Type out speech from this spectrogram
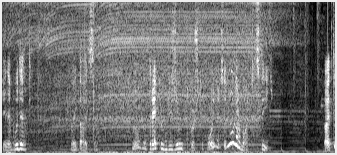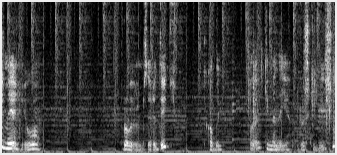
Чи не буде видатися. Ну, на третьому режимі трошки поводиться. Ну, нормально, стоїть. Давайте ми його пробуємо зарядити. Кабель маленький в мене є, трошки більший.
